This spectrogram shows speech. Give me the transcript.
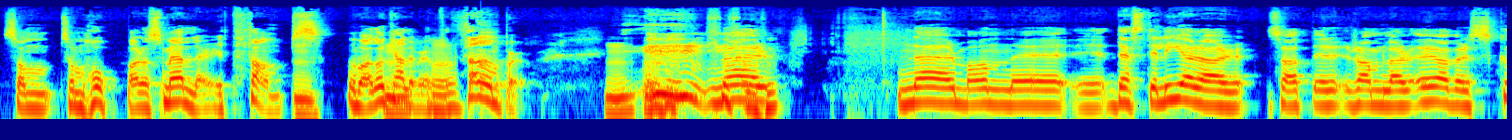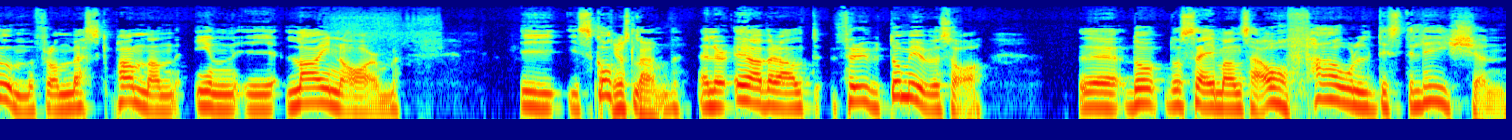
som, som hoppar och smäller. It thumps. De bara, då kallar vi den för thumper. när, när man eh, destillerar så att det ramlar över skum från mäskpannan in i line arm i, i Skottland, eller överallt förutom i USA, eh, då, då säger man så här, åh, foul distillation.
